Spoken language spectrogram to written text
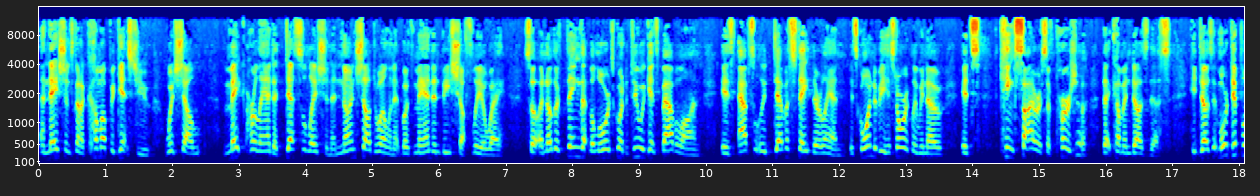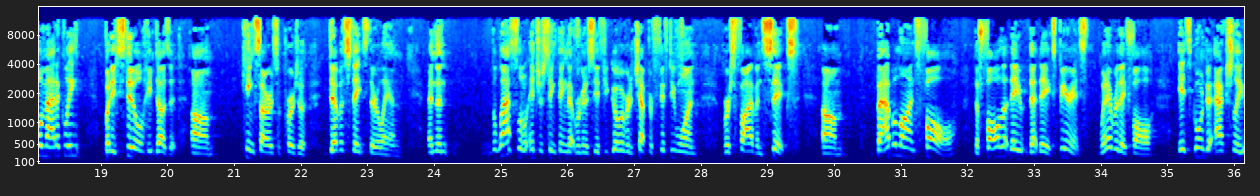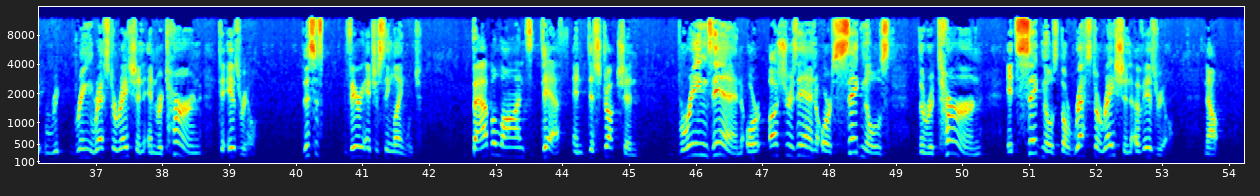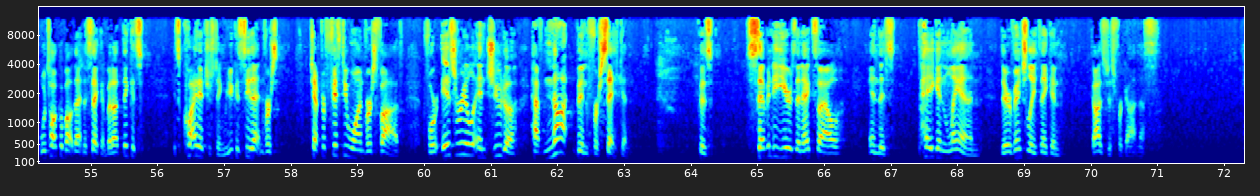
a nation's going to come up against you, which shall make her land a desolation, and none shall dwell in it. Both man and beast shall flee away. So, another thing that the Lord's going to do against Babylon is absolutely devastate their land. It's going to be, historically, we know, it's King Cyrus of Persia that come and does this. He does it more diplomatically, but he still he does it. Um, King Cyrus of Persia devastates their land. And then the last little interesting thing that we're going to see, if you go over to chapter 51, verse 5 and 6, um, Babylon's fall, the fall that they, that they experience, whenever they fall, it's going to actually re- bring restoration and return to Israel. This is very interesting language. Babylon's death and destruction brings in or ushers in or signals the return, it signals the restoration of Israel. Now, we'll talk about that in a second, but I think it's, it's quite interesting. You can see that in verse chapter 51, verse 5. For Israel and Judah have not been forsaken. Because 70 years in exile in this pagan land, they're eventually thinking, God's just forgotten us.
